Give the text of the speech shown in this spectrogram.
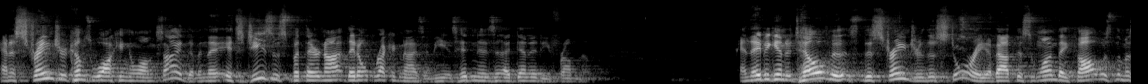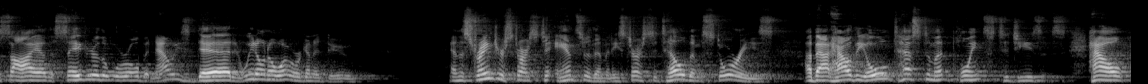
And a stranger comes walking alongside them. And they, it's Jesus, but they're not, they don't recognize him. He has hidden his identity from them. And they begin to tell this, this stranger this story about this one they thought was the Messiah, the Savior of the world, but now he's dead and we don't know what we're going to do. And the stranger starts to answer them and he starts to tell them stories about how the Old Testament points to Jesus. How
